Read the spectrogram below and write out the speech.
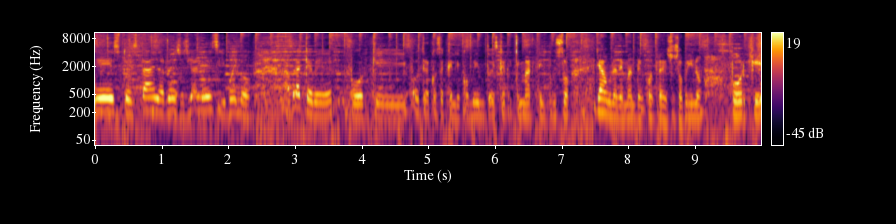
Esto está en las redes sociales y bueno, habrá que ver porque otra cosa que le comento es que Ricky Martin puso ya una demanda en contra de su sobrino porque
